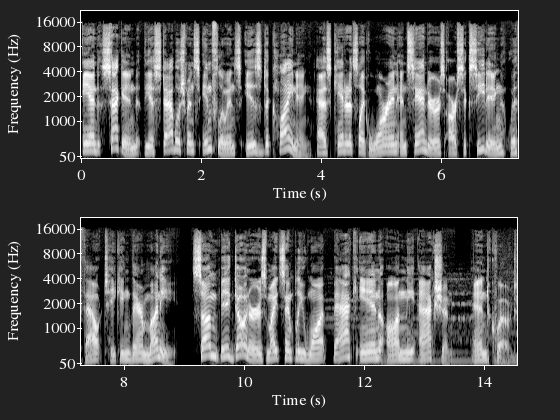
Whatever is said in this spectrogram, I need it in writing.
And second, the establishment's influence is declining as candidates like Warren and Sanders are succeeding without taking their money. Some big donors might simply want back in on the action. End quote.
